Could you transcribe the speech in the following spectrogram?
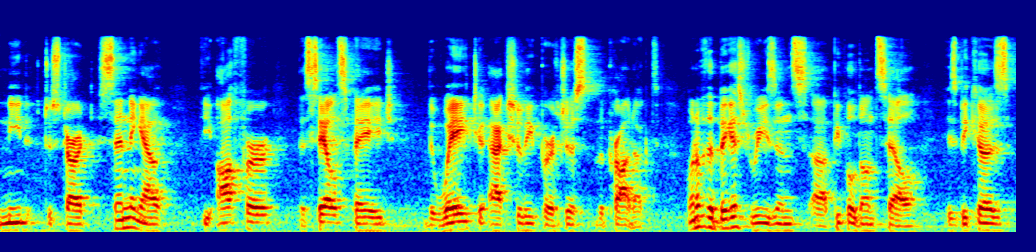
need to start sending out the offer, the sales page, the way to actually purchase the product. One of the biggest reasons uh, people don't sell is because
